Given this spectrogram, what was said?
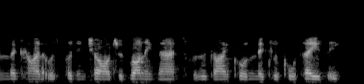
and the guy that was put in charge of running that was a guy called Nicola Cortese,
